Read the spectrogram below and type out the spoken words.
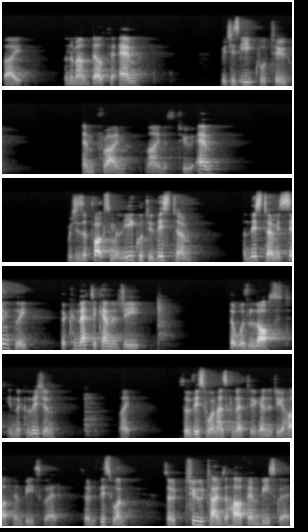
by an amount delta m, which is equal to m prime minus 2m, which is approximately equal to this term. And this term is simply the kinetic energy that was lost in the collision, right? So this one has kinetic energy half mv squared. So does this one. So 2 times a half mv squared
